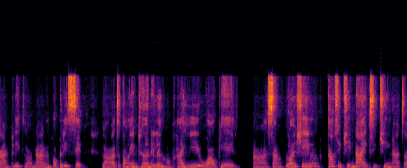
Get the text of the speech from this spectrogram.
การผลิตเหล่านั้น พอผลิตเสร็จ เราอาจจะต้อง enter ในเรื่องของค่า yield ว่าโอเค สั่งร้อยชิ้น 90 ชิ้นได้อีก 10 ชิ้นอาจจะ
